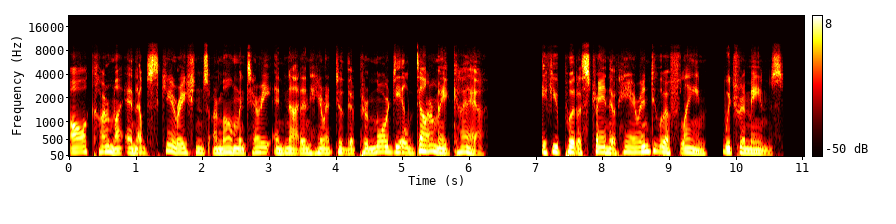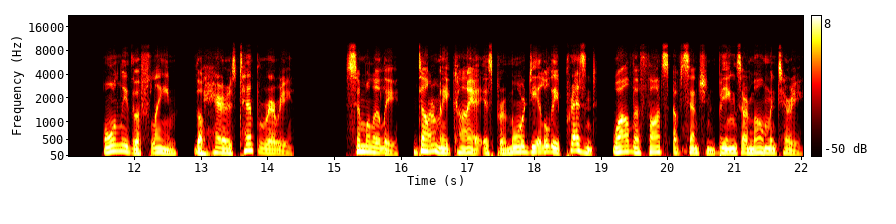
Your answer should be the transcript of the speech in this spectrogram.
all karma and obscurations are momentary and not inherent to the primordial Dharmakaya. If you put a strand of hair into a flame, which remains? Only the flame, the hair is temporary. Similarly, Dharmakaya is primordially present, while the thoughts of sentient beings are momentary.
